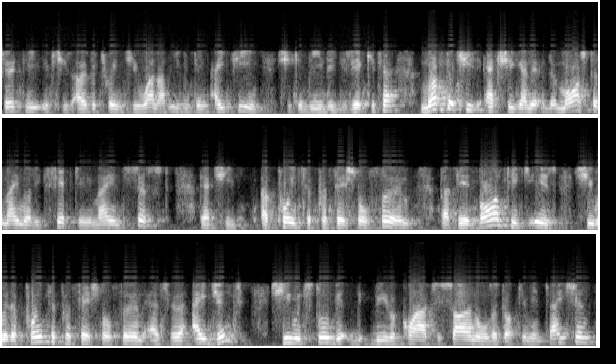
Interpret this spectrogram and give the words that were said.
certainly if she's over 21, I even think 18, she can be the executor. Not that she's actually going to, the master may not accept her, he may insist that she appoints a professional firm, but the advantage is she would appoint a professional firm as her agent. She would still be, be required to sign all the documentation,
